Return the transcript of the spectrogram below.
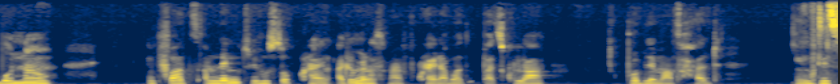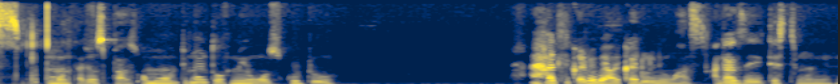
But now, in fact, I'm learning to even stop crying. I don't remember last time I've cried about a particular problem I've had in this month that just passed. Almost the month of May was good though. I hardly cried. Maybe I cried only once, and that's a testimony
